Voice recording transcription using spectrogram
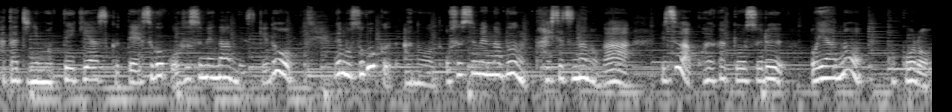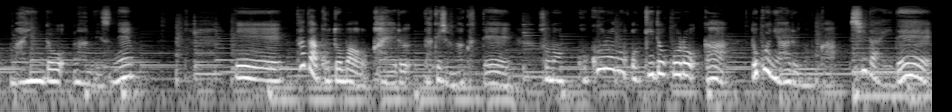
形に持っていきやすくてすごくおすすめなんですけどでもすごくあのおすすめな分大切なのが実は声かけをする親の心マインドなんですね。でただ言葉を変えるだけじゃなくてその心の置きどころがどこにあるのか次第で、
